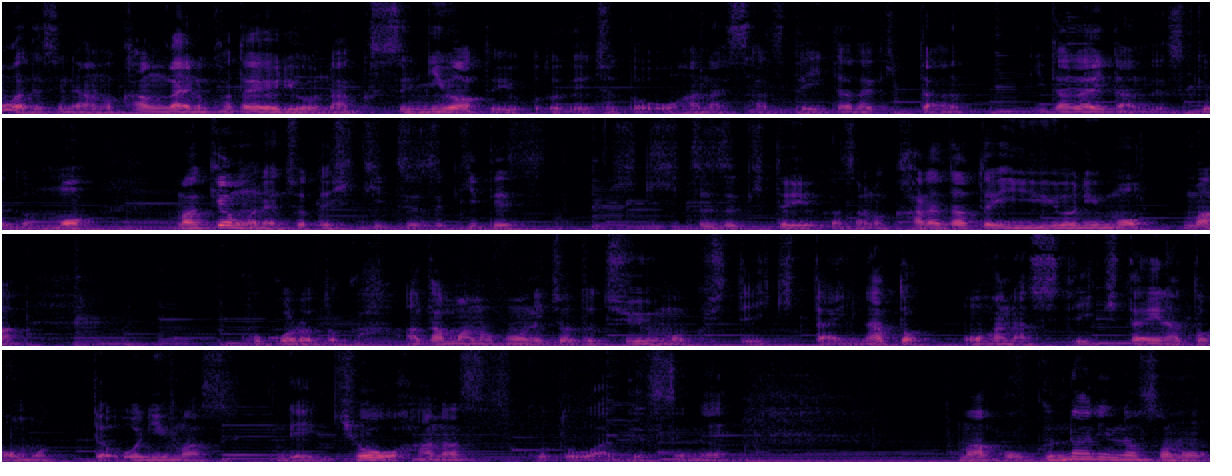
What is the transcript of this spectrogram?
はですね、あの考えの偏りをなくすにはということで、ちょっとお話しさせていただきたいただいたんですけども、まあ、今日もね、ちょっと引き続きです。引き続きというか、その体というよりも、まあ、心とか頭の方にちょっと注目していきたいなとお話していきたいなと思っております。で今日話すことはですねまあ僕なりのその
